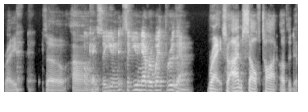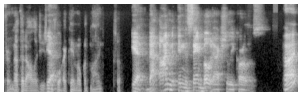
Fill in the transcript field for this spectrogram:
Right. So, um, okay. So you, so you never went through them. Right. So I'm self-taught of the different methodologies Yeah. before I came up with mine. So Yeah. That I'm in the same boat, actually, Carlos. All right.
